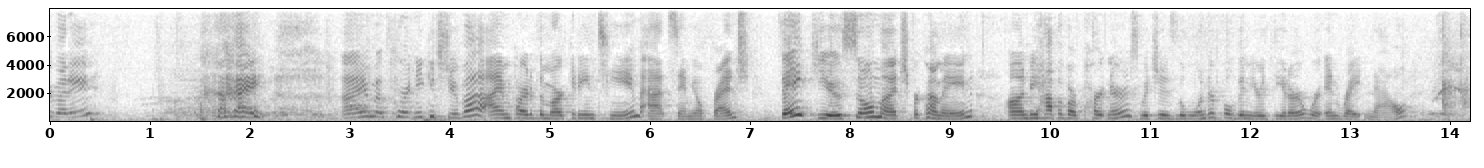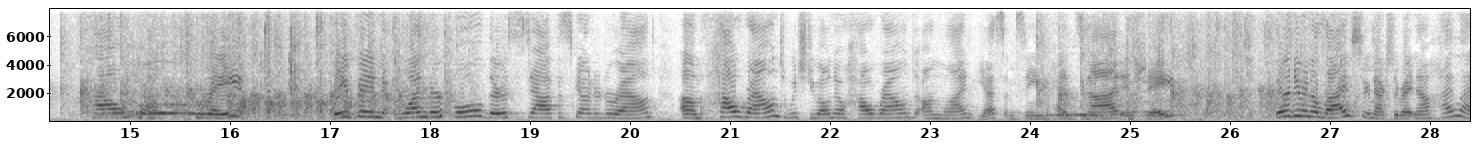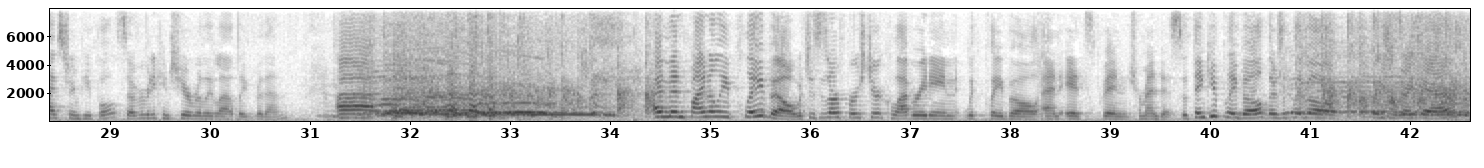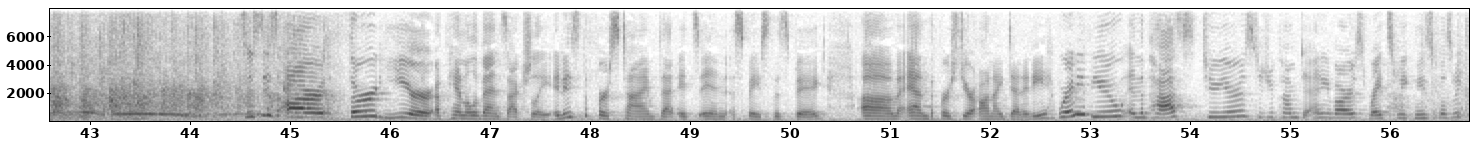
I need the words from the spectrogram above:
everybody. Hi. I'm Courtney Kachuba. I'm part of the marketing team at Samuel French. Thank you so much for coming on behalf of our partners, which is the wonderful Vineyard Theater we're in right now. How great. They've been wonderful. Their staff is scattered around. Um, HowlRound, which do you all know HowlRound online? Yes, I'm seeing heads nod and shake. They're doing a live stream actually right now. Hi, live stream people, so everybody can cheer really loudly for them. Uh, and then finally, Playbill, which this is our first year collaborating with Playbill, and it's been tremendous. So thank you, Playbill. There's a Playbill stations right there. So this is our third year of panel events, actually. It is the first time that it's in a space this big, um, and the first year on identity. Were any of you in the past two years, did you come to any of ours, Rights Week, Musicals Week?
